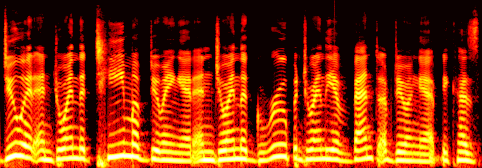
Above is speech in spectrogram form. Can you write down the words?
do it and join the team of doing it and join the group and join the event of doing it because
